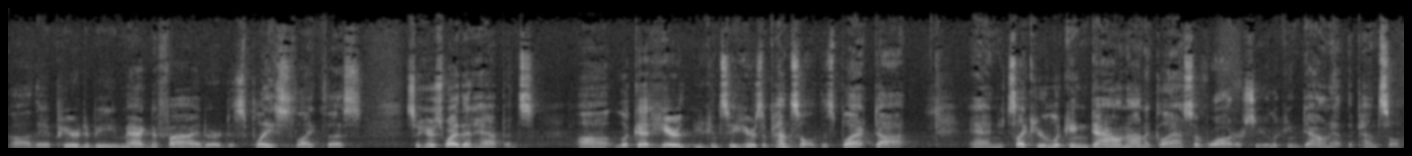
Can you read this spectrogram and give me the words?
uh, they appear to be magnified or displaced like this. So here's why that happens. Uh, look at here, you can see here's a pencil, this black dot and it's like you're looking down on a glass of water, so you're looking down at the pencil.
